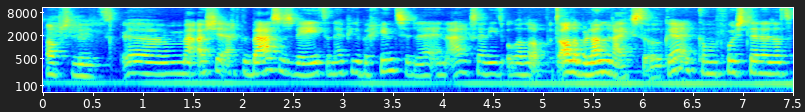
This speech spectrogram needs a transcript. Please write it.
Absoluut. Ehm, maar als je echt de basis weet, dan heb je de beginselen. En eigenlijk zijn die het, ook al- het allerbelangrijkste ook. Hè? Ik kan me voorstellen dat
